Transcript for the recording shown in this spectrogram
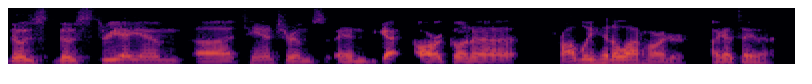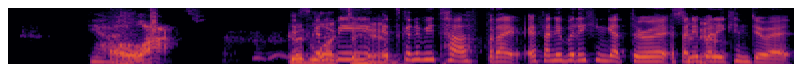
those those 3 a.m. Uh, tantrums and get, are gonna probably hit a lot harder. I gotta tell you that. Yeah, a lot. Good it's gonna luck be, to him. It's gonna be tough, but I if anybody can get through it, if anybody can do it,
